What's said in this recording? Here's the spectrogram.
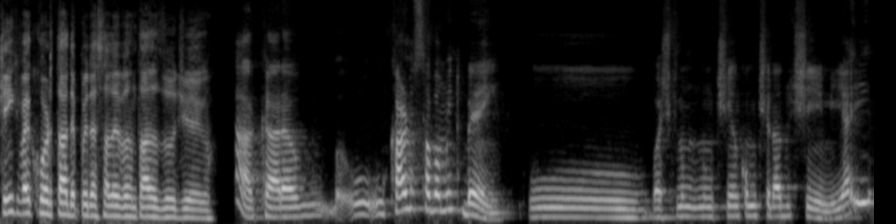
quem que vai cortar depois dessa levantada do Diego? Ah, cara, o, o Carlos estava muito bem, o, acho que não, não tinha como tirar do time, e aí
